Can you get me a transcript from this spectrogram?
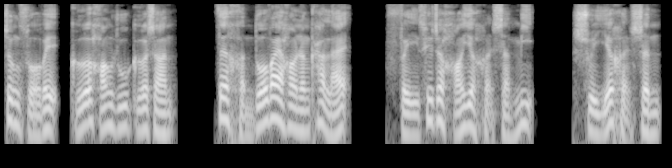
正所谓隔行如隔山，在很多外行人看来，翡翠这行业很神秘，水也很深。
